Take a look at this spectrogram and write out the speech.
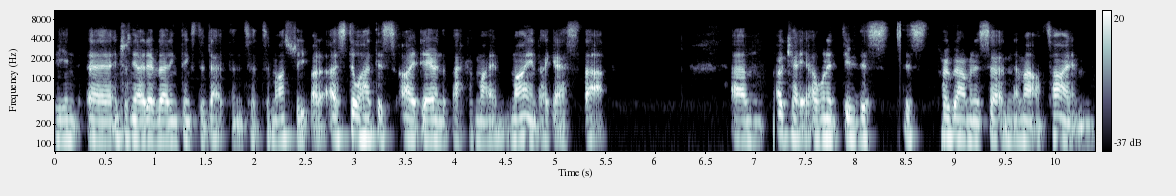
uh, interested in the idea of learning things to depth and to, to, mastery, but I still had this idea in the back of my mind, I guess, that um, okay, I want to do this this program in a certain amount of time,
